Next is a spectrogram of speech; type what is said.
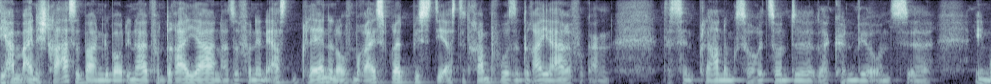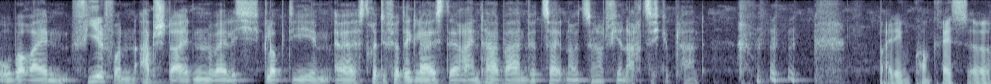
die haben eine Straßenbahn gebaut innerhalb von drei Jahren. Also von den ersten Plänen auf dem Reißbrett bis die erste Tramfuhr sind drei Jahre vergangen. Das sind Planungshorizonte, da können wir uns äh, im Oberrhein viel von abschneiden, weil ich glaube, äh, das dritte, vierte Gleis der Rheintalbahn wird seit 1984 geplant. bei dem Kongress äh,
